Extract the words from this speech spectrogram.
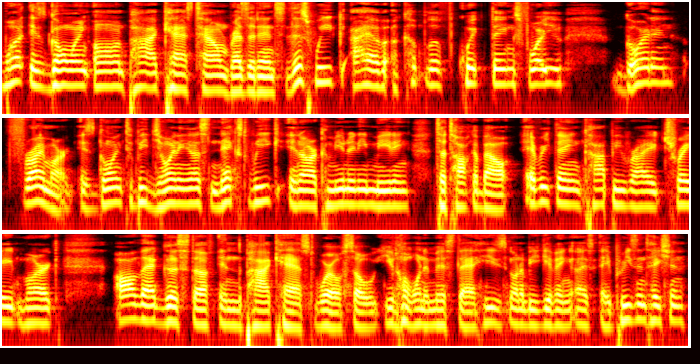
What is going on, Podcast Town residents? This week, I have a couple of quick things for you. Gordon Firemark is going to be joining us next week in our community meeting to talk about everything copyright, trademark, all that good stuff in the podcast world. So you don't want to miss that. He's going to be giving us a presentation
